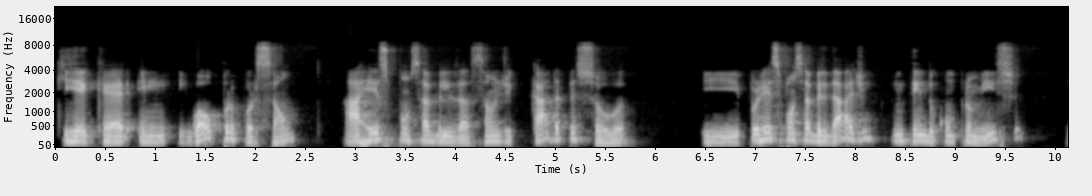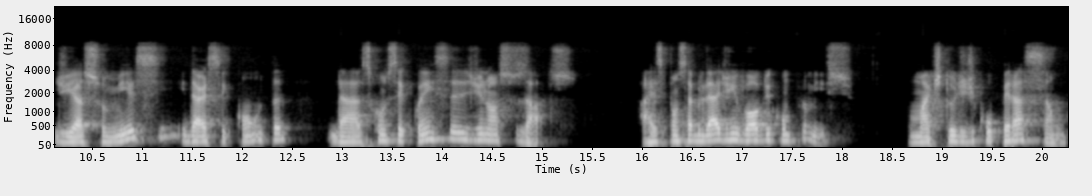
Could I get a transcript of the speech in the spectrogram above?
que requer em igual proporção a responsabilização de cada pessoa e, por responsabilidade, entendo o compromisso de assumir-se e dar-se conta das consequências de nossos atos. A responsabilidade envolve compromisso, uma atitude de cooperação.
